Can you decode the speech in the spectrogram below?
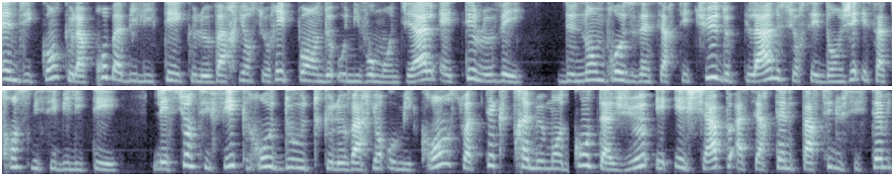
indiquant que la probabilité que le variant se répande au niveau mondial est élevée. De nombreuses incertitudes planent sur ses dangers et sa transmissibilité. Les scientifiques redoutent que le variant Omicron soit extrêmement contagieux et échappe à certaines parties du système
